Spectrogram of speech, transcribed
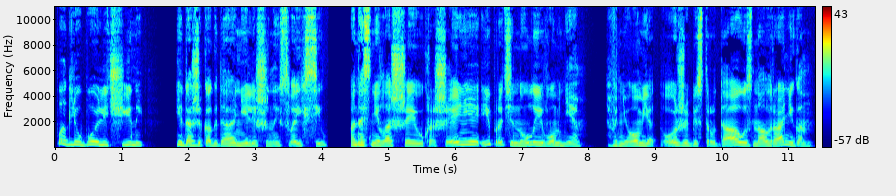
под любой личиной, и даже когда они лишены своих сил, она сняла с шеи украшение и протянула его мне. В нем я тоже без труда узнал Раниган.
